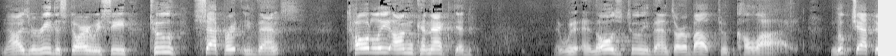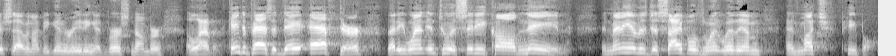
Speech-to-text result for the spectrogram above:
Now, as we read the story, we see two separate events, totally unconnected, and those two events are about to collide. Luke chapter 7, I begin reading at verse number 11. It came to pass a day after that he went into a city called Nain, and many of his disciples went with him, and much people.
